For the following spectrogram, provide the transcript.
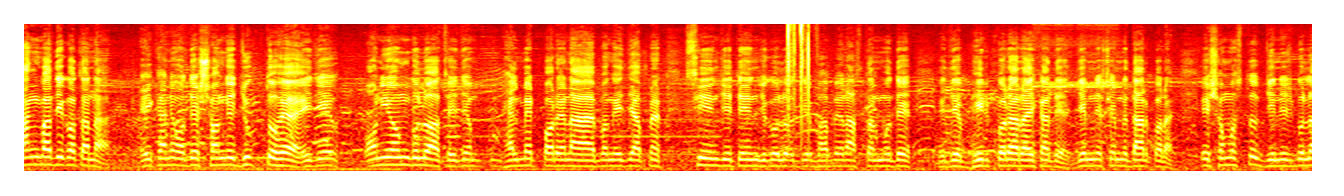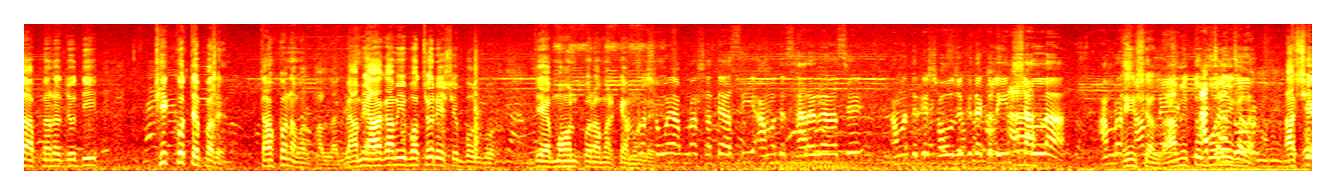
সাংবাদিকতা না এইখানে ওদের সঙ্গে যুক্ত হয়ে এই যে অনিয়মগুলো আছে এই যে হেলমেট পরে না এবং এই যে আপনার সিএনজি টেনজিগুলো যেভাবে রাস্তার মধ্যে এই যে ভিড় করা রাখা দেয় যেমনি সেমনি দাঁড় করায় এই সমস্ত জিনিসগুলো আপনারা যদি ঠিক করতে পারেন তখন আমার ভালো লাগবে। আমি আগামী বছর এসে বলব যে মোহনপুর আমার কেমন সবাই আপনার সাথে আছি আমাদের স্যারেরা আছে আমাদেরকে সহযোগিতা করলে ইনশাল্লাহ আমরা ইনশাল্লাহ আমি তো আচ্ছা, বলে গেলাম। আর সে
